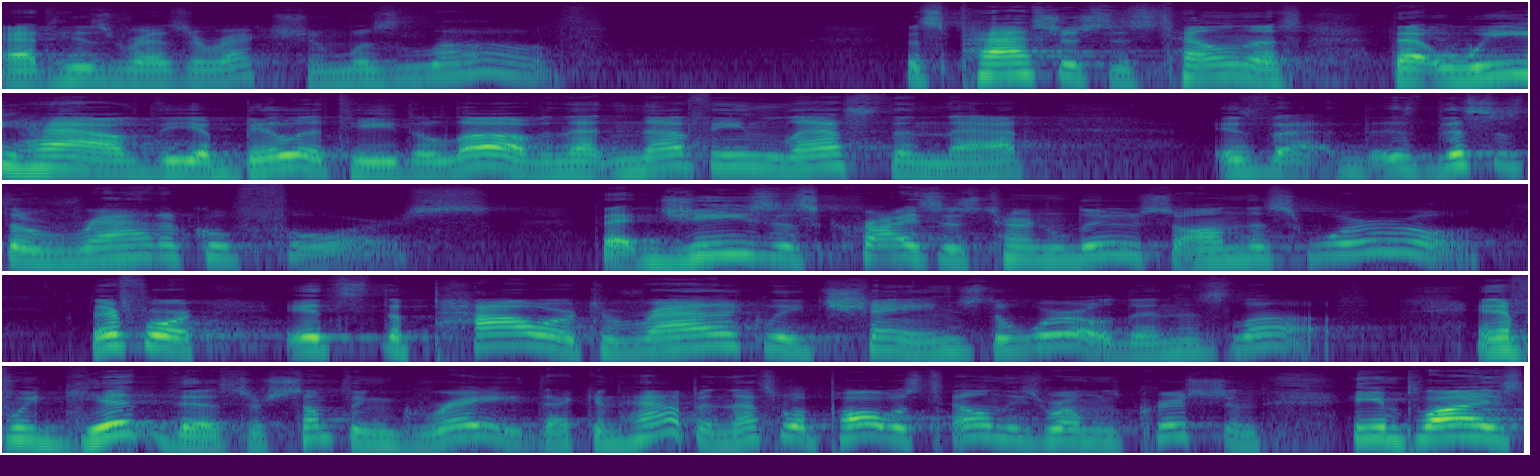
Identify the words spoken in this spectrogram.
at his resurrection was love. This passage is telling us that we have the ability to love and that nothing less than that is that this is the radical force that Jesus Christ has turned loose on this world. Therefore, it's the power to radically change the world in his love. And if we get this, there's something great that can happen. That's what Paul was telling these Roman Christians. He implies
